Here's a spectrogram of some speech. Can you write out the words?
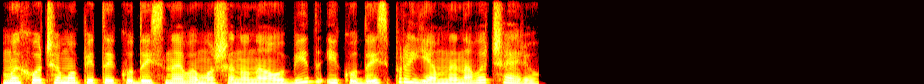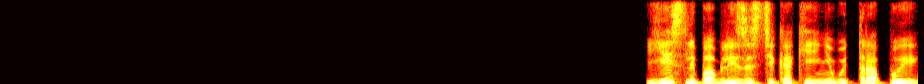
Ми хочемо піти кудись невимушено на обід і кудись приємне на вечерю. Есть ли поблизости какие-нибудь тропы,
